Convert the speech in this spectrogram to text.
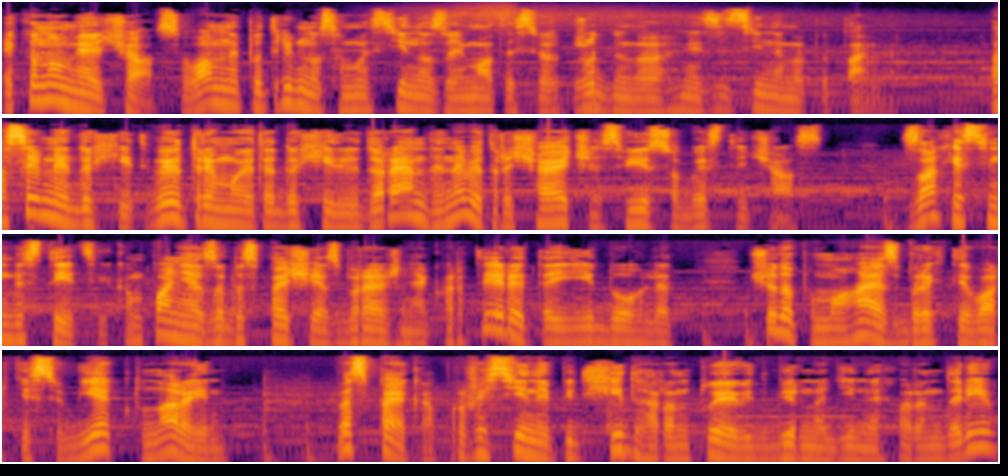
Економія часу. Вам не потрібно самостійно займатися жодними організаційними питаннями. Пасивний дохід. Ви отримуєте дохід від оренди, не витрачаючи свій особистий час. Захист інвестицій. Компанія забезпечує збереження квартири та її догляд, що допомагає зберегти вартість об'єкту на ринку. Безпека. Професійний підхід гарантує відбір надійних орендарів,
